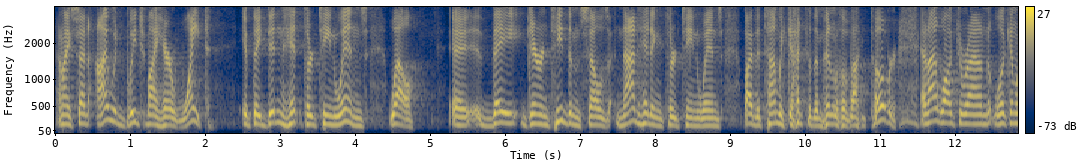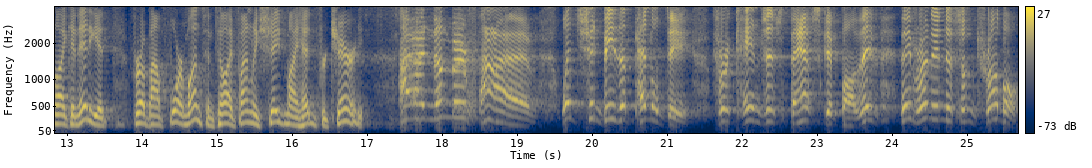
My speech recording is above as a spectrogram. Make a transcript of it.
And I said I would bleach my hair white if they didn't hit 13 wins. Well, uh, they guaranteed themselves not hitting 13 wins by the time we got to the middle of October. And I walked around looking like an idiot for about four months until I finally shaved my head for charity. Our number five. What should be the penalty for Kansas basketball? They've, they've run into some trouble.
